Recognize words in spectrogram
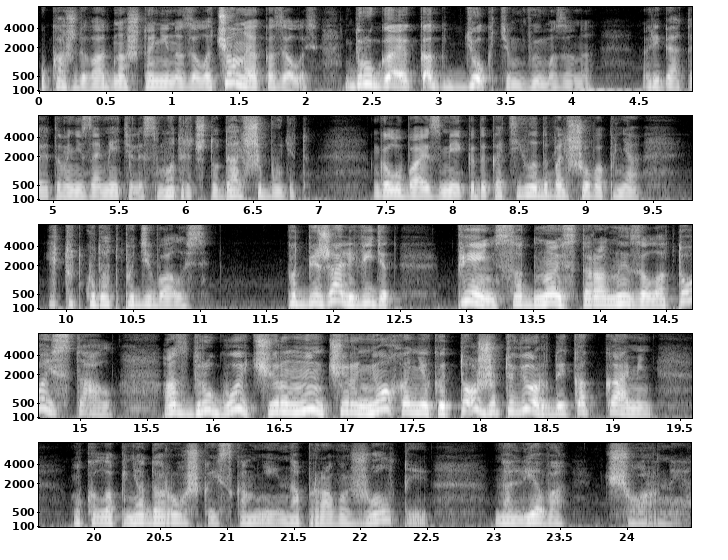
У каждого одна штанина золоченая оказалась, другая как дегтем вымазана. Ребята этого не заметили, смотрят, что дальше будет. Голубая змейка докатила до большого пня, и тут куда-то подевалась. Подбежали, видят, Пень с одной стороны золотой стал, а с другой черным чернеханек и тоже твердый, как камень. Около пня дорожка из камней, направо желтые, налево черные.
